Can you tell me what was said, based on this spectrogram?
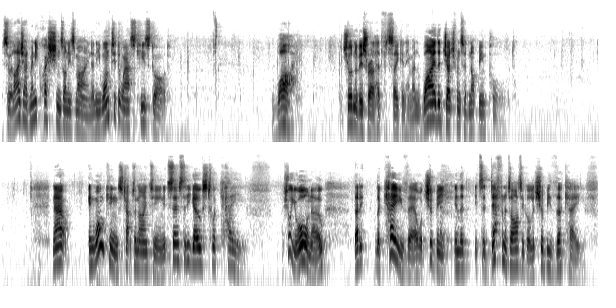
So Elijah had many questions on his mind, and he wanted to ask his God why the children of Israel had forsaken him, and why the judgments had not been poured. Now, in 1 Kings chapter 19, it says that he goes to a cave. I'm sure you all know that it, the cave there, it should be in the, it's a definite article, it should be the cave.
